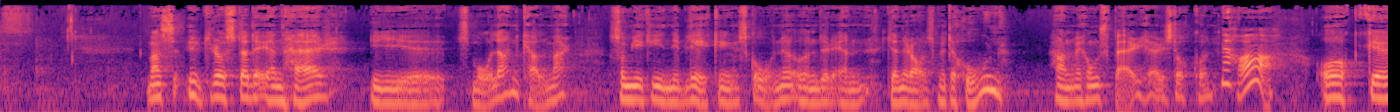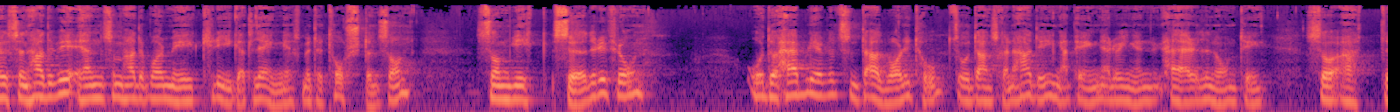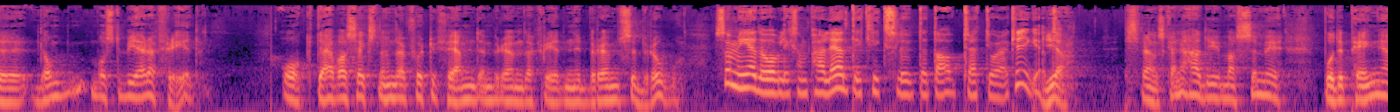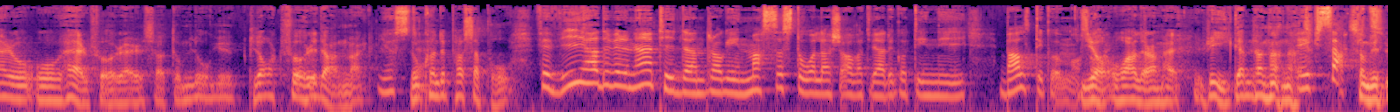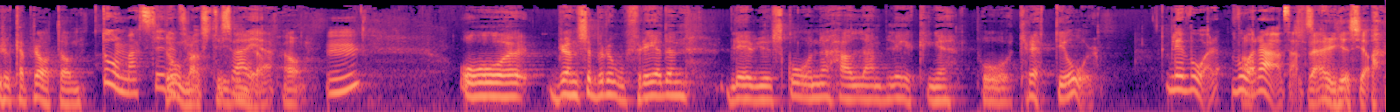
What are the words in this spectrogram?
Man utrustade en här i eh, Småland, Kalmar, som gick in i Blekinge, Skåne under en general som hette Horn. Han med Hornsberg här i Stockholm. Jaha. Och eh, sen hade vi en som hade varit med i krigat länge som hette Torstensson. Som gick söderifrån. Och då här blev ett sånt allvarligt hot och danskarna hade inga pengar och ingen här eller någonting. Så att eh, de måste begära fred. Och det här var 1645, den berömda freden i Brömsebro. Som är då liksom parallellt till krigsslutet av 30-åriga kriget. Ja. Svenskarna hade ju massor med både pengar och, och härförare så att de låg ju klart före Danmark. Just De det. kunde passa på. För vi hade vid den här tiden dragit in massa stålars av att vi hade gått in i Baltikum och så. Ja, och alla de här Riga bland annat. Exakt. Som vi brukar prata om. Stormaktstiden för oss i Sverige. Ja. ja. Och Brömsebrofreden blev ju Skåne, Halland, Blekinge på 30 år. Blev vår, våra Ja, alltså. Sveriges, ja.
